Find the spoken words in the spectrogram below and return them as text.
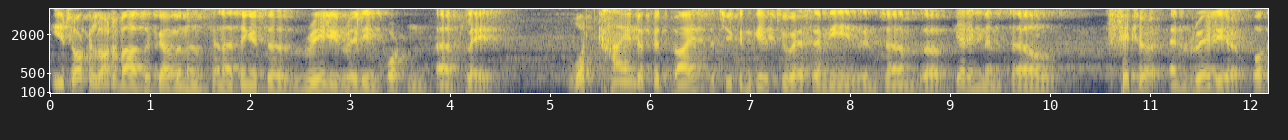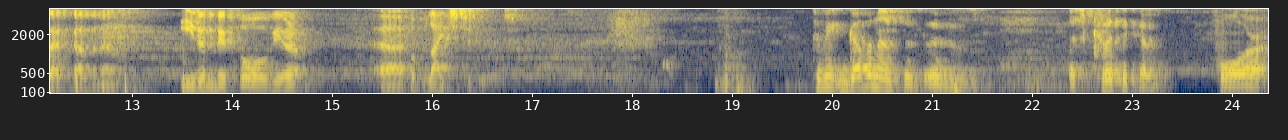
you talk a lot about the governance, and I think it's a really, really important uh, place. What kind of advice that you can give to SMEs in terms of getting themselves fitter and readier for that governance, even before we are uh, obliged to do it? to be governance is, is, is critical for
